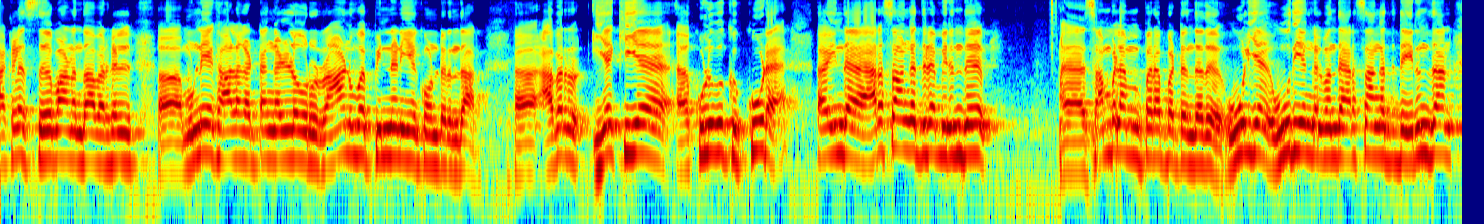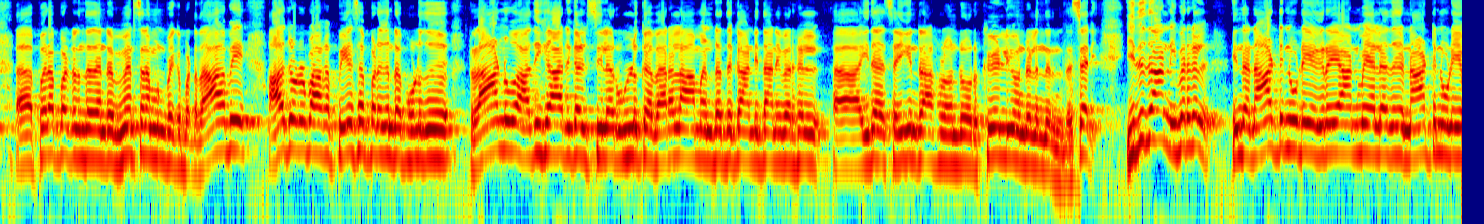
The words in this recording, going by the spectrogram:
டக்ளஸ் தேவானந்தா அவர்கள் முன்னைய காலகட்டங்களில் ஒரு இராணுவ பின்னணியை கொண்டிருந்தார். அவர் இயக்கிய குழுவுக்கு கூட இந்த அரசாங்கத்திடமிருந்து சம்பளம் பெறப்பட்டிருந்தது. ஊழிய ஊதியங்கள் வந்து அரசாங்கத்திட்ட இருந்துதான் பெறப்பட்டிருந்தது என்ற விமர்சனம் முன்வைக்கப்பட்டது. ஆகவே அது தொடர்பாக பேசப்படுகின்ற பொழுது இராணுவ அதிகாரிகள் சிலர் உள்ளுக்க வரலாம் என்றதுக்காண்டி தான் இவர்கள் இதை செய்கின்றார்கள் என்ற ஒரு கேள்வி ஒன்று எழுந்திருந்தது. சரி இதுதான் இவர்கள் இந்த நாட்டினுடைய இறையாண்மை அல்லது நாட்டினுடைய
